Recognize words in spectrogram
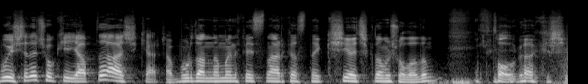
bu işi de çok iyi yaptığı aşikar. Ya buradan da manifestin arkasındaki kişiyi açıklamış olalım. Tolga Akışı.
